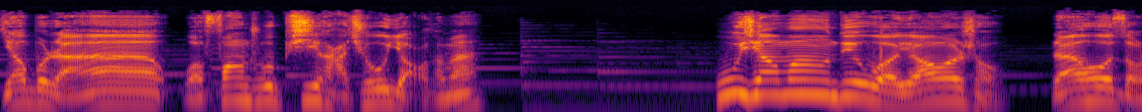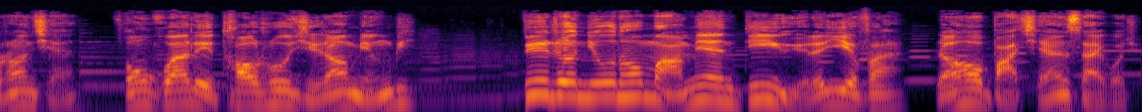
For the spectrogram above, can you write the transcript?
要不然我放出皮卡丘咬他们。”吴相望对我摇摇手，然后走上前，从怀里掏出几张冥币，对着牛头马面低语了一番，然后把钱塞过去。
